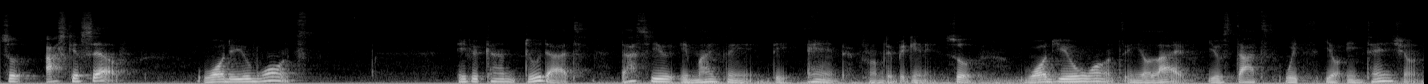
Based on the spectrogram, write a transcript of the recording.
So ask yourself, what do you want? If you can't do that, that's you imagining the end from the beginning. So what do you want in your life? You start with your intention.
